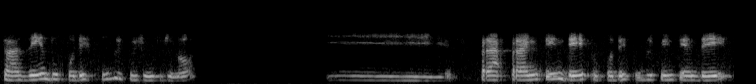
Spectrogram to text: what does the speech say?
trazendo o poder público junto de nós, e para entender, para o poder público entender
